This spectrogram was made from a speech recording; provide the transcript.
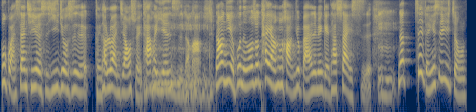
不管三七二十一，就是给它乱浇水，它会淹死的嘛。然后你也不能够说太阳很好，你就摆在那边给它晒死。那这等于是一种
